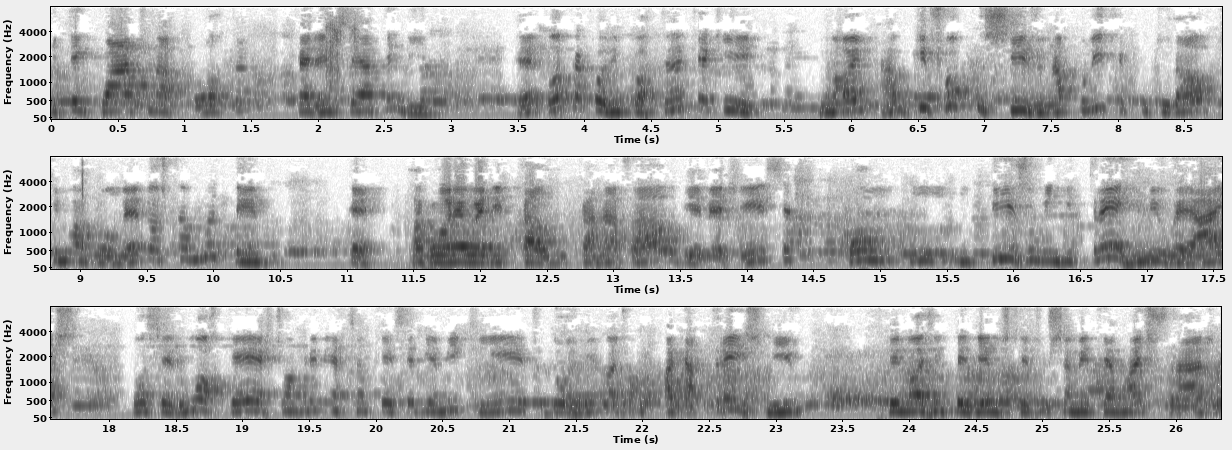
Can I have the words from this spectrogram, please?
e tem quatro na porta querendo ser atendido. É, outra coisa importante é que nós, o que for possível na política cultural, que no aglomero nós estamos mantendo. É, agora é o edital do carnaval de emergência, com um, um piso de 3 mil reais, ou seja, uma orquestra, uma agremiação que recebia 1.500, 2.000, nós vamos pagar 3 mil, que nós entendemos que justamente é a mais frágil,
